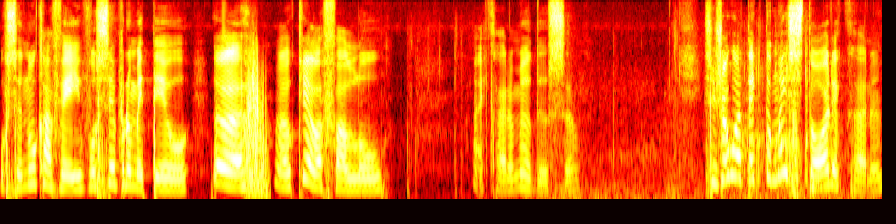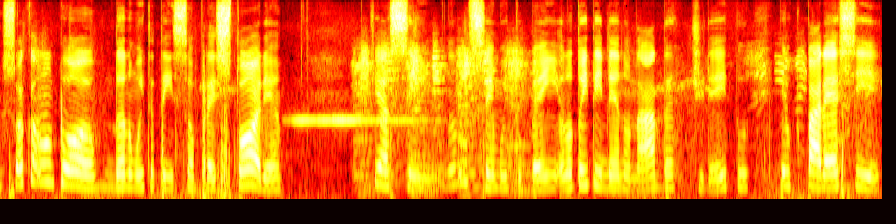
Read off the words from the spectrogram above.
Você nunca veio, você prometeu. Ah, o que ela falou? Ai, cara, meu Deus do céu. Esse jogo até que tem uma história, cara. Só que eu não tô dando muita atenção pra história. Que assim, eu não sei muito bem. Eu não tô entendendo nada direito. Pelo que parece,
